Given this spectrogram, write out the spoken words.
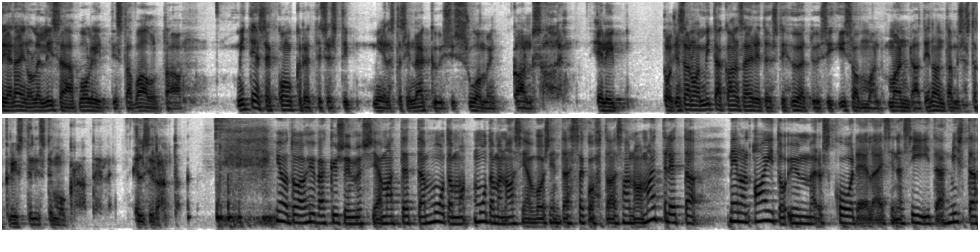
ja näin ollen lisää poliittista valtaa. Miten se konkreettisesti mielestäsi näkyisi Suomen kansalle? Eli toisin sanoen, mitä kansa erityisesti hyötyisi isomman mandaatin antamisesta kristillisdemokraateille? Elsi Ranta. Joo, tuo on hyvä kysymys ja mä että muutama, muutaman asian voisin tässä kohtaa sanoa. Mä ajattelin, että meillä on aito ymmärrys KD-läisinä siitä, että mistä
